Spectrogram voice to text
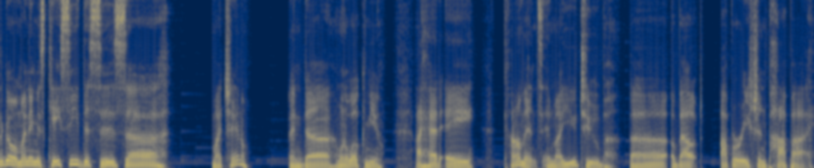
it going? My name is Casey. This is uh, my channel, and uh, I want to welcome you. I had a comment in my YouTube uh, about Operation Popeye.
